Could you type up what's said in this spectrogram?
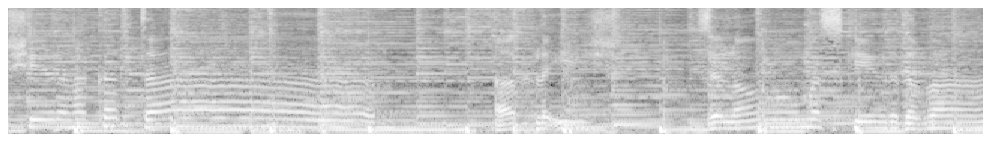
שיר הקטר. אך לאיש זה לא מזכיר דבר.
